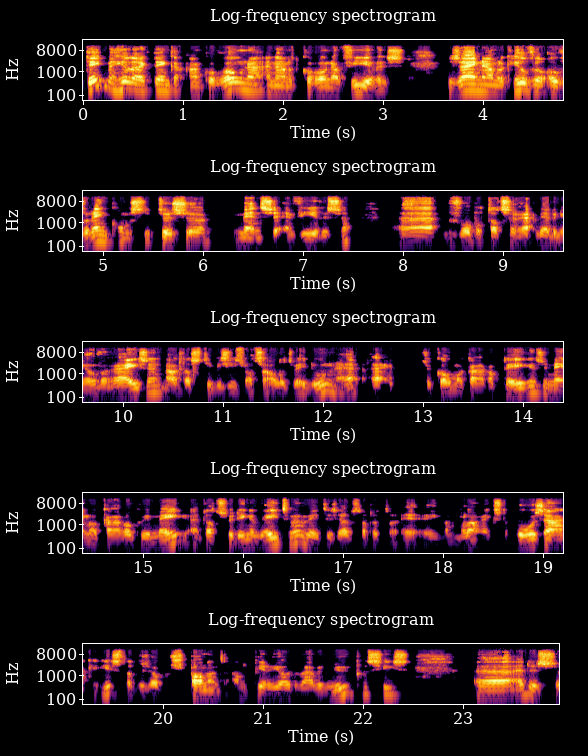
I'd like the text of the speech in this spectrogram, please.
deed me heel erg denken aan corona en aan het coronavirus. Er zijn namelijk heel veel overeenkomsten tussen mensen en virussen. Uh, bijvoorbeeld dat ze, we hebben nu over reizen. Nou, dat is typisch iets wat ze alle twee doen. Hè? Ze komen elkaar ook tegen, ze nemen elkaar ook weer mee. Uh, dat soort dingen weten we. We weten zelfs dat het eh, een van de belangrijkste oorzaken is. Dat is ook spannend aan de periode waar we nu precies. Uh, dus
